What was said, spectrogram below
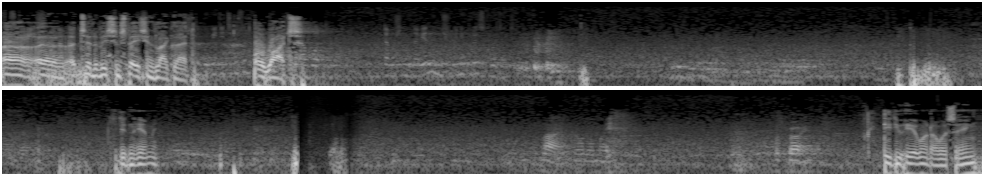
a, a, a television station like that, or what? She didn't hear me. Did you hear what I was saying?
